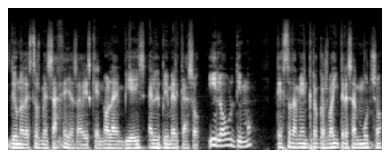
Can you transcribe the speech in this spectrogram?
de uno de estos mensajes, ya sabéis que no la enviéis en el primer caso. Y lo último, que esto también creo que os va a interesar mucho,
